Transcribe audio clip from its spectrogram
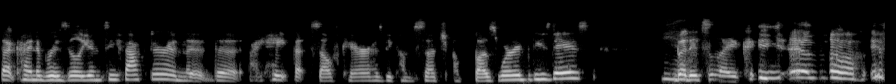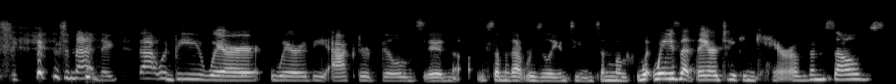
that kind of resiliency factor and the the I hate that self-care has become such a buzzword these days. Yeah. But it's like oh, it's it's maddening. that would be where where the actor builds in some of that resiliency and some of ways that they are taking care of themselves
